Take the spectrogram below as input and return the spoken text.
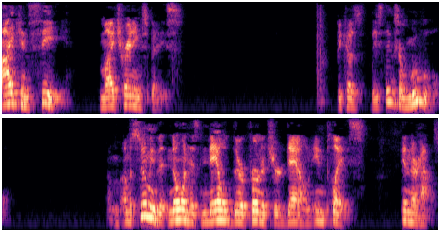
I can see my training space because these things are movable I'm, I'm assuming that no one has nailed their furniture down in place in their house.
